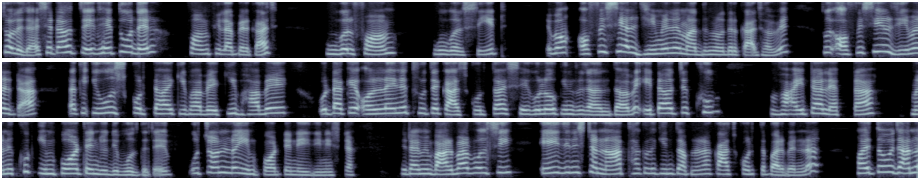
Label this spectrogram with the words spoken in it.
চলে যায়। সেটা হচ্ছে যেহেতু ওদের ফর্ম ফিল আপের কাজ গুগল ফর্ম গুগল সিট এবং অফিসিয়াল জিমেলের মাধ্যমে ওদের কাজ হবে। তো অফিসিয়াল জিমেলটা তাকে ইউজ করতে হয় কীভাবে কীভাবে ওটাকে অনলাইনের থ্রুতে কাজ করতে হয় সেগুলোও কিন্তু জানতে হবে। এটা হচ্ছে খুব ভাইটাল একটা মানে খুব ইম্পর্টেন্ট যদি বলতে চাই, প্রচণ্ড ইম্পর্টেন্ট এই জিনিসটা। যেটা আমি বারবার বলছি, এই জিনিসটা না থাকলে কিন্তু আপনারা কাজ করতে পারবেন না। হয়তো জানো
